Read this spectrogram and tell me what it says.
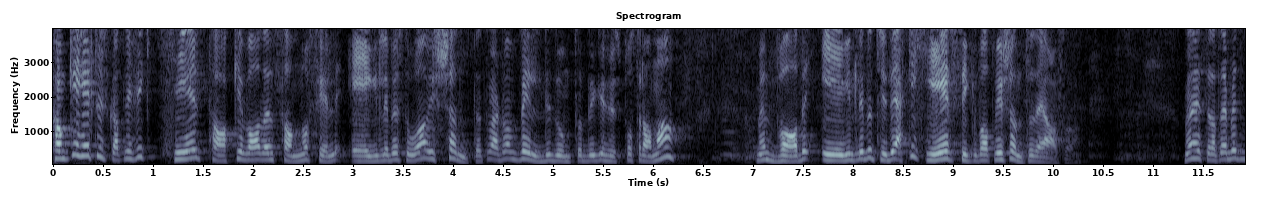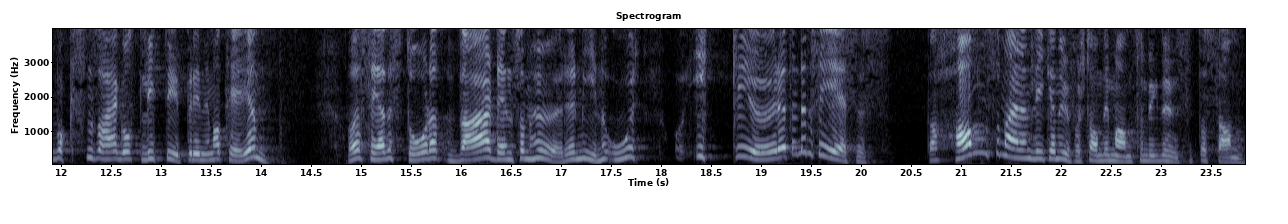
kan ikke helt huske at vi fikk helt tak i hva den sanden og fjellet egentlig bestod av. Vi skjønte etter hvert det var veldig dumt å bygge hus på stranda. Men hva det egentlig betydde, jeg er ikke helt sikker på at vi skjønte det. altså. Men etter at jeg er blitt voksen, så har jeg gått litt dypere inn i materien. Og da ser jeg det står at hver den som hører mine ord og ikke gjør etter dem, sier Jesus. Det er han som er en lik en uforstandig mann som bygde huset sitt på sand.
